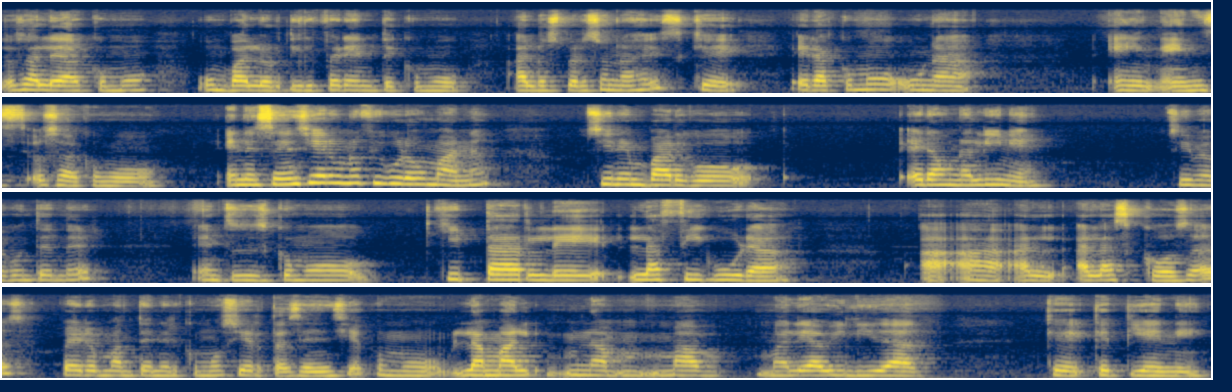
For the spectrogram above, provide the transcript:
o sea, le da como un valor diferente como a los personajes que era como una, en, en, o sea, como en esencia era una figura humana, sin embargo era una línea, ¿sí me hago entender? Entonces como quitarle la figura a, a, las cosas, pero mantener como cierta esencia, como la mal, una maleabilidad que, tiene.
